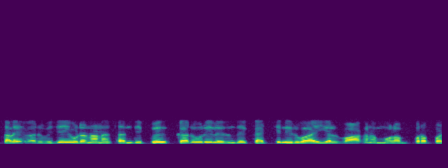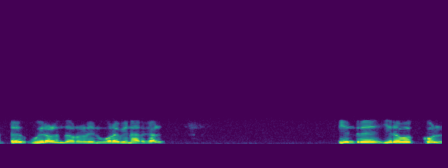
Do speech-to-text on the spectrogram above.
தலைவர் விஜயுடனான சந்திப்பு கரூரில் இருந்து கட்சி நிர்வாகிகள் வாகனம் மூலம் புறப்பட்டு உயிரிழந்தவர்களின் உறவினர்கள் இன்று இரவுக்குள்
